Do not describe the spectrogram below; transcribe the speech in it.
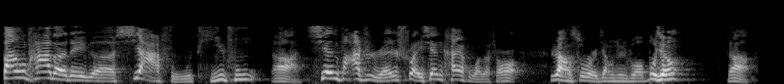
当他的这个下属提出啊，先发制人，率先开火的时候，让苏尔将军说不行啊，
